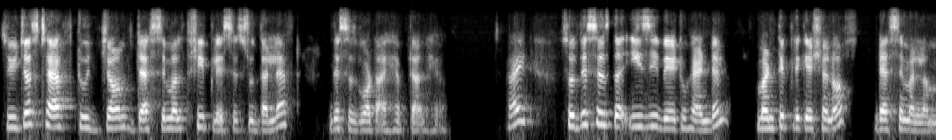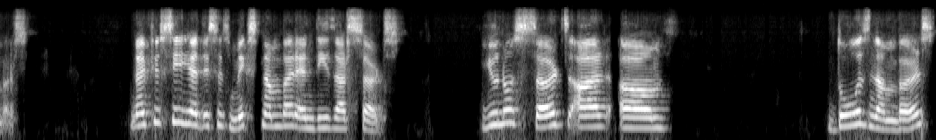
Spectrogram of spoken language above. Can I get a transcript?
So you just have to jump decimal three places to the left. This is what I have done here, right? So this is the easy way to handle multiplication of decimal numbers. Now, if you see here, this is mixed number and these are surds. You know, surds are um, those numbers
